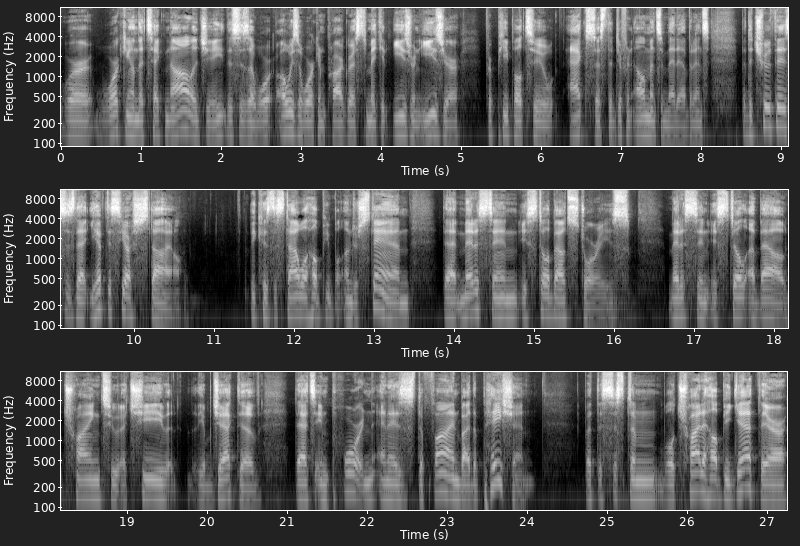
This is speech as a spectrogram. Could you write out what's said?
we're working on the technology. This is a always a work in progress to make it easier and easier for people to access the different elements of med evidence. But the truth is, is that you have to see our style because the style will help people understand that medicine is still about stories. Medicine is still about trying to achieve the objective that's important and is defined by the patient, but the system will try to help you get there,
